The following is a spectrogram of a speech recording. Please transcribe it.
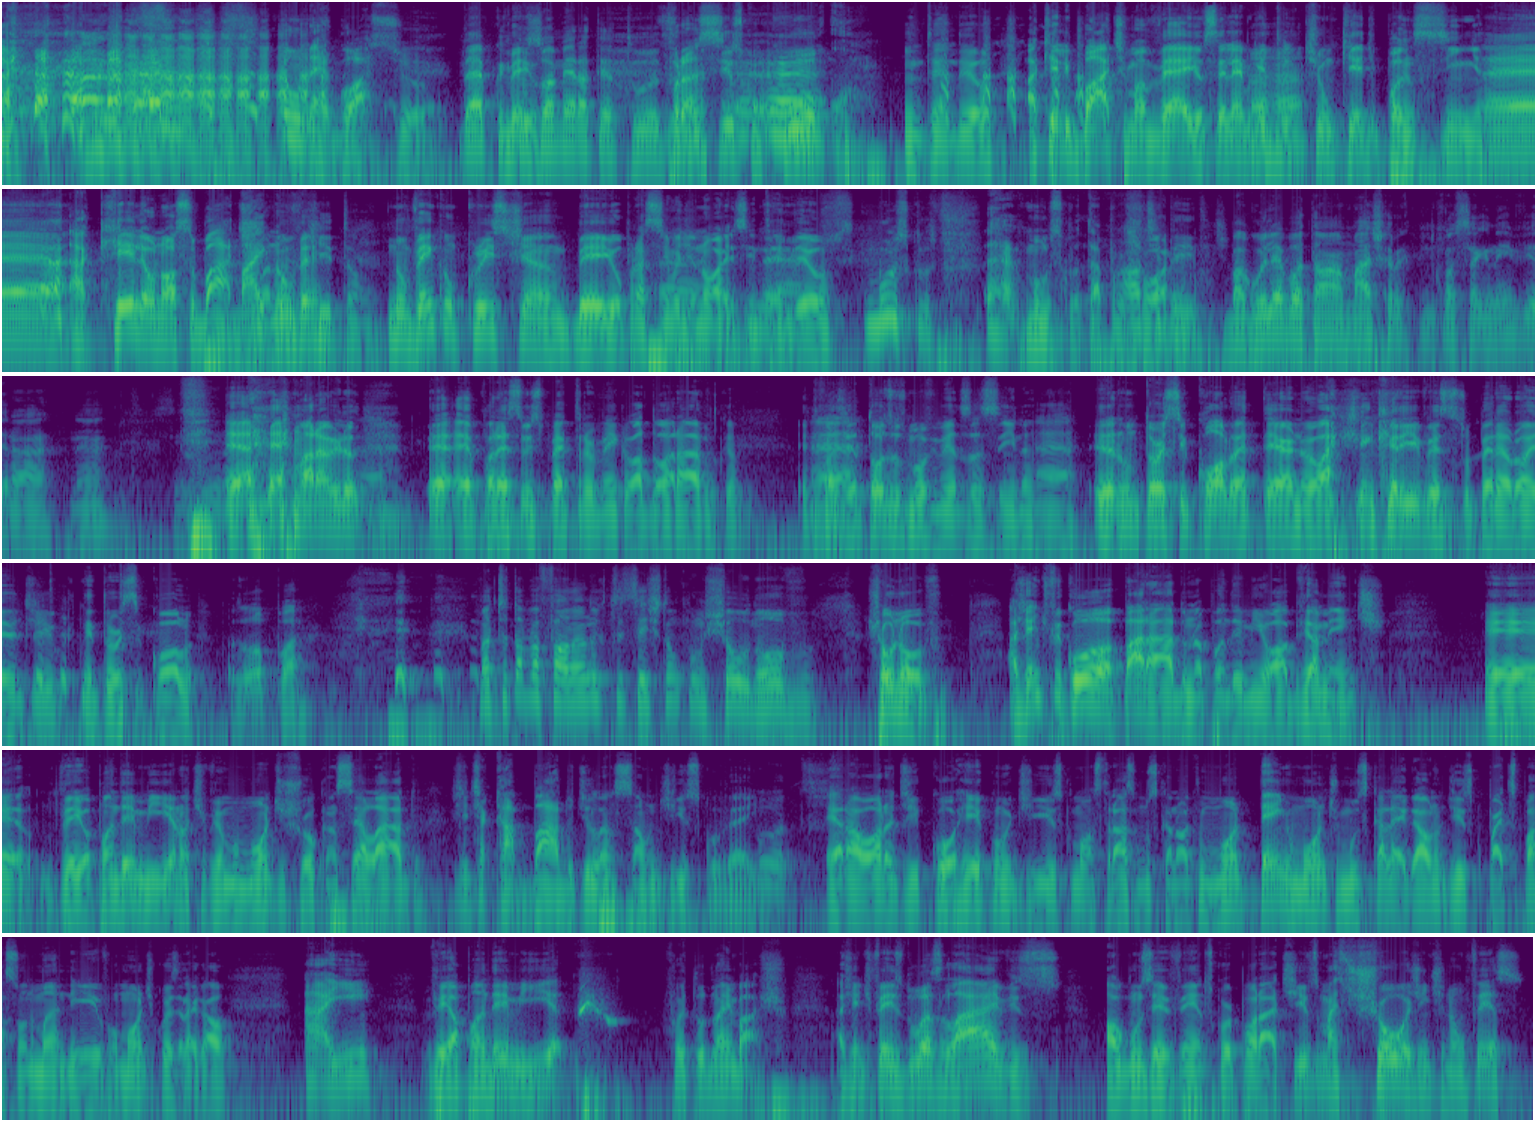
É um negócio. Da época Meio que os homens eram ter tudo. né? Francisco É. Coco. Entendeu? Aquele Batman velho, você lembra que tinha um quê de pancinha? É. Aquele é o nosso Batman. Michael não vem, Keaton. não vem com Christian Bale pra cima de nós, entendeu? É, músculos. pff, É, músculo tá por fora. O bagulho é botar uma máscara que não consegue nem virar, né? É, é maravilhoso. É, é, parece um Spectrum Man que eu adorava. que Ele É. fazia todos os movimentos assim, né? É. Ele era um torcicolo eterno. Eu acho incrível esse super-herói antigo que tem torcicolo. Mas, opa, Mas tu tava falando que vocês estão com um show novo. show novo. A gente ficou parado na pandemia, obviamente. É, veio a pandemia, nós tivemos um monte de show cancelado. A gente tinha acabado de lançar um disco, velho. Era hora de correr com o disco, mostrar as músicas novas. Um monte, tem um monte de música legal no disco, participação do Manevo, um monte de coisa legal. Aí veio a pandemia, foi tudo lá embaixo. A gente fez duas lives, alguns eventos corporativos, mas show a gente não fez.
